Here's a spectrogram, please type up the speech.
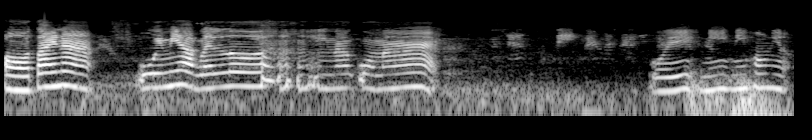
อ๋อใต้น่ะ อุ๊ยไม่อยากเล่นเลย น่ากลัวมาก อุ๊ยนี่นี่ห้องนี้เหรอ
